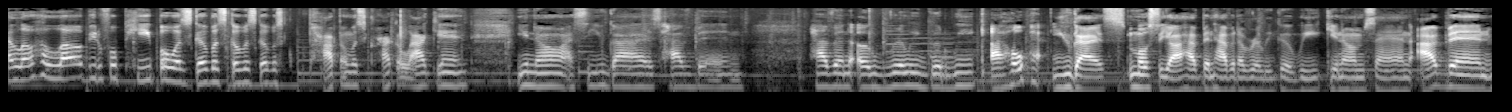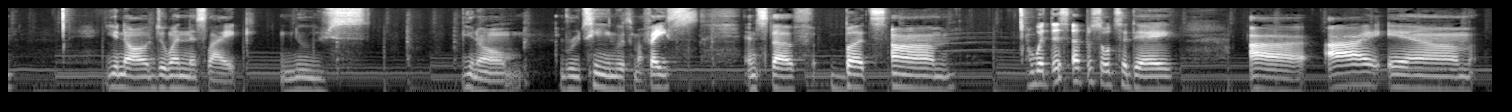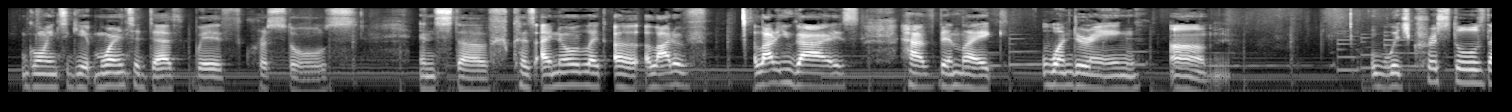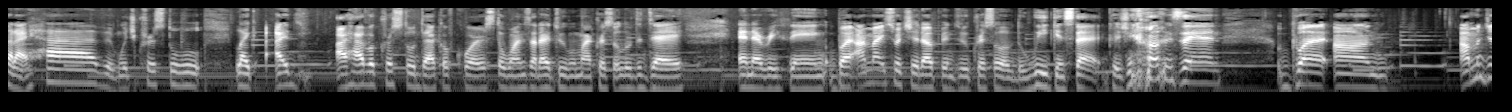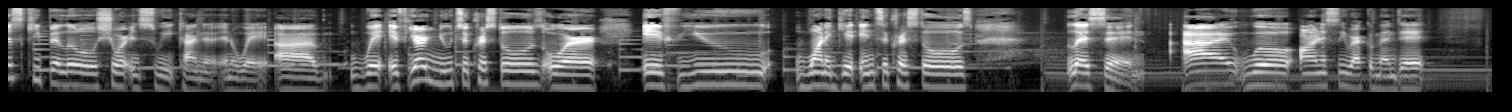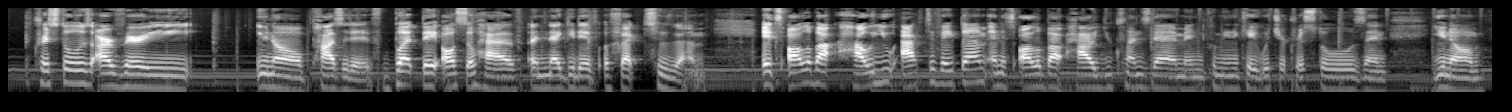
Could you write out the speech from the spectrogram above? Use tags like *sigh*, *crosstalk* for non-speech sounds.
Hello, hello, beautiful people. What's good? What's good? What's good? What's popping? What's crack a lacking? You know, I see you guys have been having a really good week. I hope you guys, most of y'all, have been having a really good week. You know what I'm saying? I've been, you know, doing this like new, you know, routine with my face and stuff. But um, with this episode today, uh, I am going to get more into depth with crystals and stuff. Because I know like a, a lot of a lot of you guys have been like wondering um, which crystals that I have and which crystal like I I have a crystal deck of course the ones that I do with my crystal of the day and everything but I might switch it up and do crystal of the week instead because you *laughs* know what I'm saying? But um I'm gonna just keep it a little short and sweet, kind of in a way. Um, with, if you're new to crystals or if you want to get into crystals, listen, I will honestly recommend it. Crystals are very, you know, positive, but they also have a negative effect to them. It's all about how you activate them and it's all about how you cleanse them and communicate with your crystals and you know,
